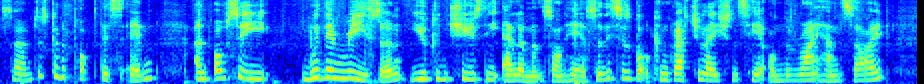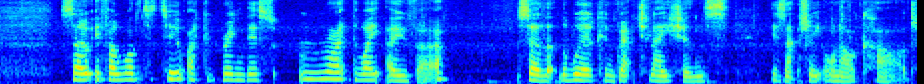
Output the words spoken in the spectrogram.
So I'm just going to pop this in and obviously within reason you can choose the elements on here. So this has got congratulations here on the right hand side. So if I wanted to I could bring this right the way over so that the word congratulations is actually on our card.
